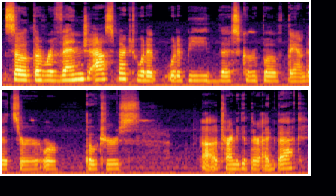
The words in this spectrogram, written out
so the revenge aspect would it would it be this group of bandits or, or poachers uh, trying to get their egg back?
